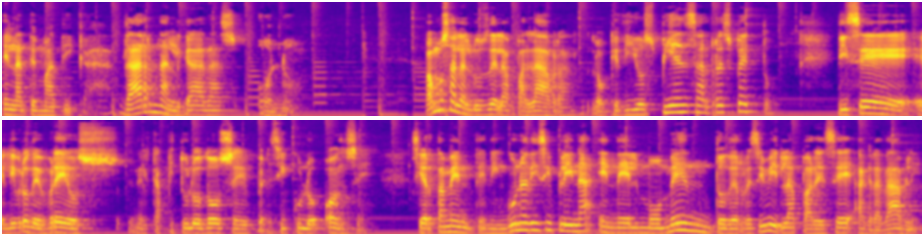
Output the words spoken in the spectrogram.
en la temática dar nalgadas o no. Vamos a la luz de la palabra, lo que Dios piensa al respecto. Dice el libro de Hebreos en el capítulo 12, versículo 11. Ciertamente ninguna disciplina en el momento de recibirla parece agradable,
